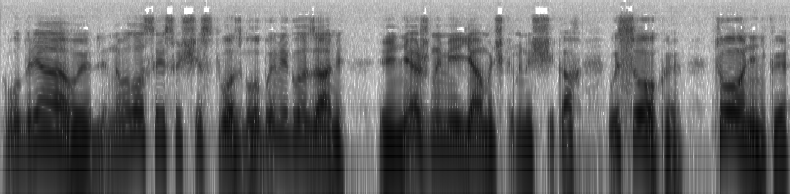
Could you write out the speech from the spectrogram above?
кудрявое, длинноволосое существо с голубыми глазами и нежными ямочками на щеках, высокое, тоненькая,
